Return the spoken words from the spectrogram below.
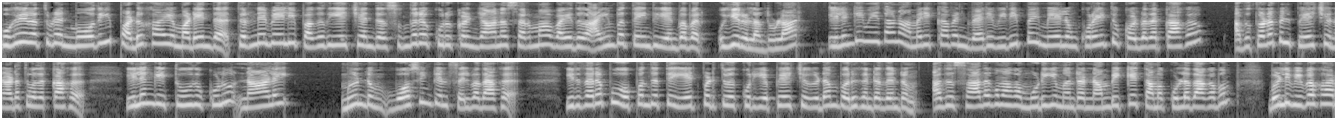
புகையிரத்துடன் மோதி படுகாயமடைந்த திருநெல்வேலி பகுதியைச் சேர்ந்த சுந்தர குருக்கள் ஞான சர்மா வயது ஐம்பத்தைந்து என்பவர் உயிரிழந்துள்ளார். இலங்கை மீதான அமெரிக்காவின் வரி விதிப்பை மேலும் குறைத்துக் கொள்வதற்காக அது தொடர்பில் பேச்சு நடத்துவதற்காக இலங்கை தூதுக்குழு நாளை மீண்டும் வாஷிங்டன் செல்வதாக இருதரப்பு ஒப்பந்தத்தை ஏற்படுத்துவதற்குரிய பேச்சு இடம்பெறுகின்றதென்றும் அது சாதகமாக முடியும் என்ற நம்பிக்கை தமக்குள்ளதாகவும் வெளிவிவகார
